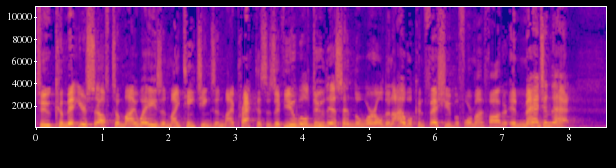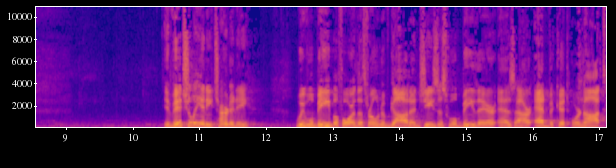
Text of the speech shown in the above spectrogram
to commit yourself to my ways and my teachings and my practices. If you will do this in the world, then I will confess you before my Father. Imagine that. Eventually, in eternity, we will be before the throne of God, and Jesus will be there as our advocate or not.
